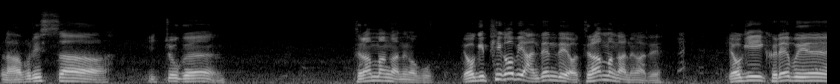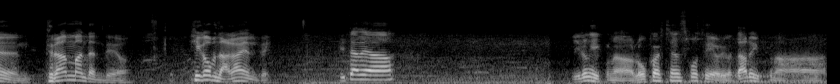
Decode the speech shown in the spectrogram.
라브리사 이쪽은 드랍만 가능하고 여기 픽업이 안 된대요. 드랍만 가능하대. 여기 그랩은 드랍만 단대요. 픽업은 나가야 된대. 이따 봬요. 이런 게 있구나. 로컬 트랜스포트 에어리가 따로 있구나.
